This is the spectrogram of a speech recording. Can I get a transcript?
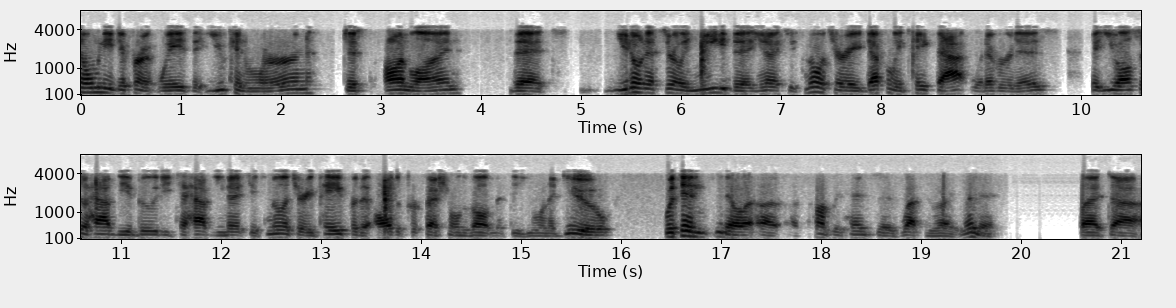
so many different ways that you can learn just online that you don't necessarily need the United States military. Definitely take that, whatever it is, but you also have the ability to have the United States military pay for the, all the professional development that you want to do within, you know, a, a comprehensive left and right limit. But uh,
